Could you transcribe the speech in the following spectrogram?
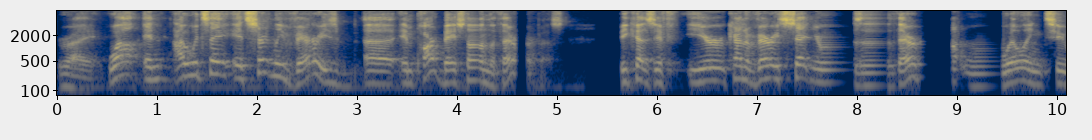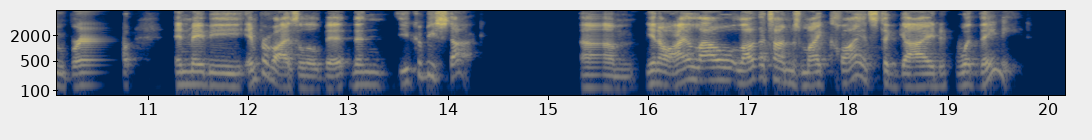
Right. Well, and I would say it certainly varies uh, in part based on the therapist. Because if you're kind of very set in your therapist, not willing to break and maybe improvise a little bit, then you could be stuck. Um, you know, I allow a lot of times my clients to guide what they need.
